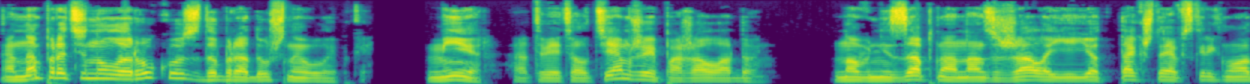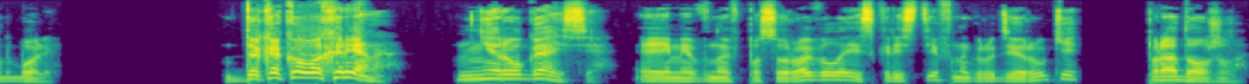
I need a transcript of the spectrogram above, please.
Она протянула руку с добродушной улыбкой. «Мир», — ответил тем же и пожал ладонь. Но внезапно она сжала ее так, что я вскрикнул от боли. «Да какого хрена?» «Не ругайся», — Эми вновь посуровила и, скрестив на груди руки, продолжила.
